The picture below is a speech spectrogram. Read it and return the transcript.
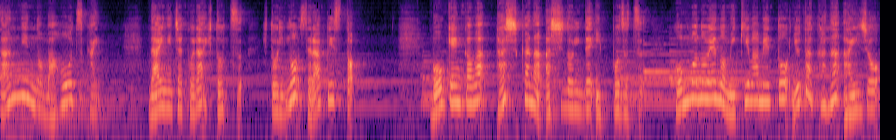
3人の魔法使い。第2チャクラ1つ。1人のセラピスト。冒険家は確かな足取りで一歩ずつ。本物への見極めと豊かな愛情。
